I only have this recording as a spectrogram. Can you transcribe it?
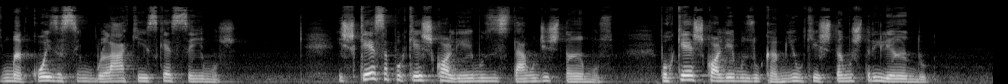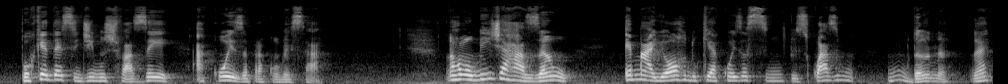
em uma coisa singular que esquecemos. Esqueça porque escolhemos estar onde estamos, porque escolhemos o caminho que estamos trilhando, porque decidimos fazer a coisa para começar. Normalmente a razão é maior do que a coisa simples, quase mundana, né?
